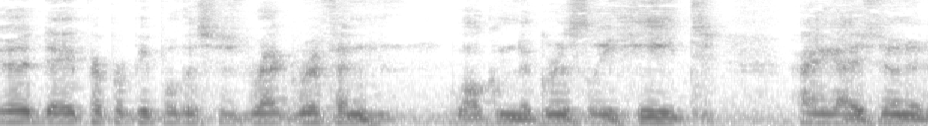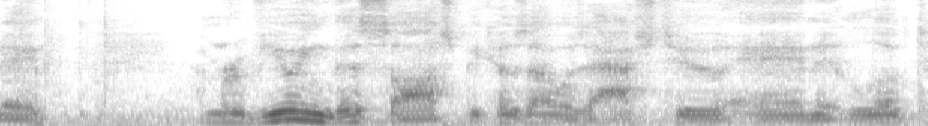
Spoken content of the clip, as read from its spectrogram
Good day, Pepper people. This is Rhett Griffin. Welcome to Grizzly Heat. How are you guys doing today? I'm reviewing this sauce because I was asked to, and it looked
